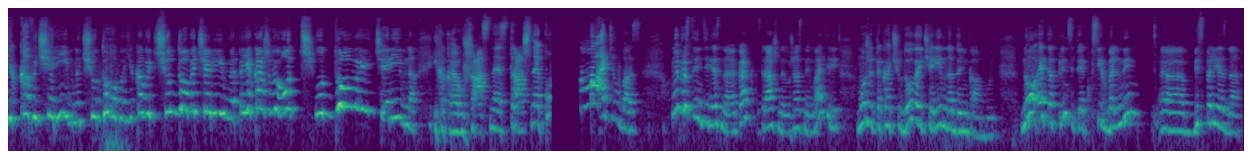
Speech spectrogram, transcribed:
яка ви чарівна, чудова, яка ви чудова чарівна, та яка ж ви от чудова і чарівна. И какая ужасная, страшная мать у вас. Мне просто интересно, а як страшної, ужасної матері може така чудова і чарівна донька быть? Но это, в принципе, психбольным психбольним бесполезно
